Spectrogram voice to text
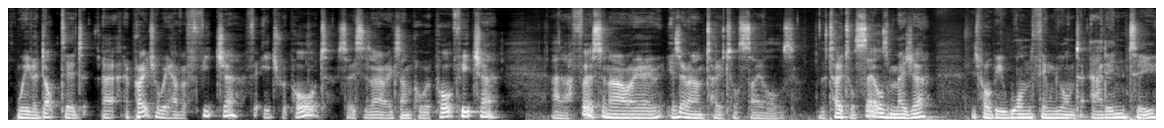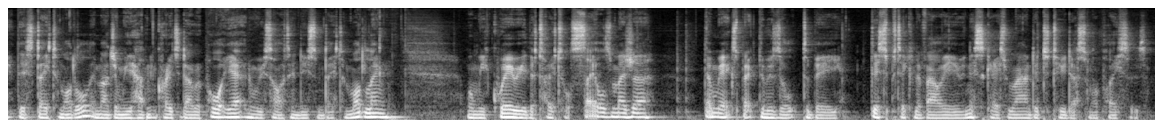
We've adopted uh, an approach where we have a feature for each report. So this is our example report feature. And our first scenario is around total sales. The total sales measure is probably one thing we want to add into this data model. Imagine we hadn't created our report yet and we're starting to do some data modeling. When we query the total sales measure, then we expect the result to be this particular value, in this case rounded to two decimal places.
